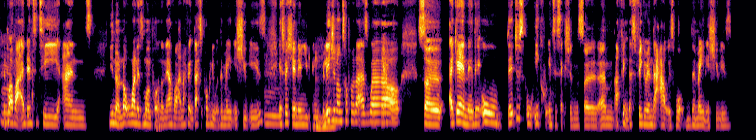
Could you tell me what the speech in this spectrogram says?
They're mm, part of our identity, and you know, not one is more important than the other. And I think that's probably what the main issue is, mm. especially when you bring Mhm. religion on top of that as well. So again, they, they all they're just all equal intersections. So um, I think that's figuring that out is what the main issue is.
